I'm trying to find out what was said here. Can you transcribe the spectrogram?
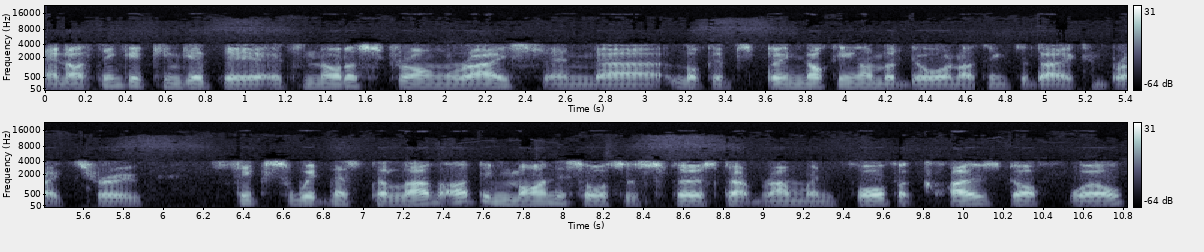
and I think it can get there. It's not a strong race, and uh, look, it's been knocking on the door, and I think today it can break through. Six Witness to Love. I didn't mind this horse's first up run when fourth. It closed off well.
